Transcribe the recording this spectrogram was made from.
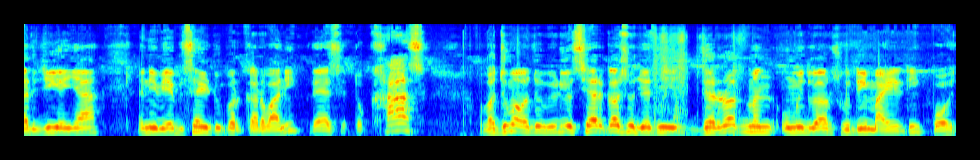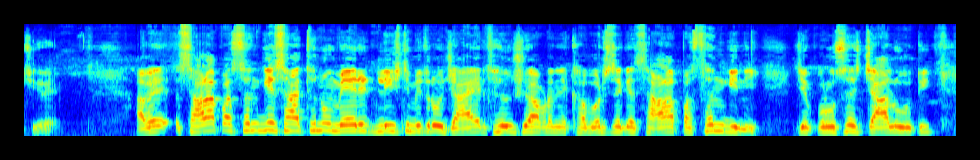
અરજી અહીંયા એની વેબસાઇટ ઉપર કરવાની રહેશે. તો ખાસ વધુમાં વધુ વીડિયો શેર કરશો, જેથી જરૂરતમંદ ઉમેદવાર સુધી માહિતી પહોંચી રહે. હવે શાળા પસંદગી સાથેનું મેરિટ લિસ્ટ મિત્રો જાહેર થયું છે. આપણને ખબર છે કે શાળા પસંદગીની જે પ્રોસેસ ચાલુ હતી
